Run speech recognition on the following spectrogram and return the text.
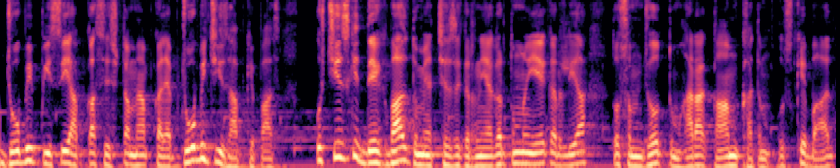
जो भी पीसी आपका सिस्टम है, आपका लैप जो भी चीज़ आपके पास उस चीज़ की देखभाल तुम्हें अच्छे से करनी है। अगर तुमने ये कर लिया तो समझो तुम्हारा काम खत्म। उसके बाद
